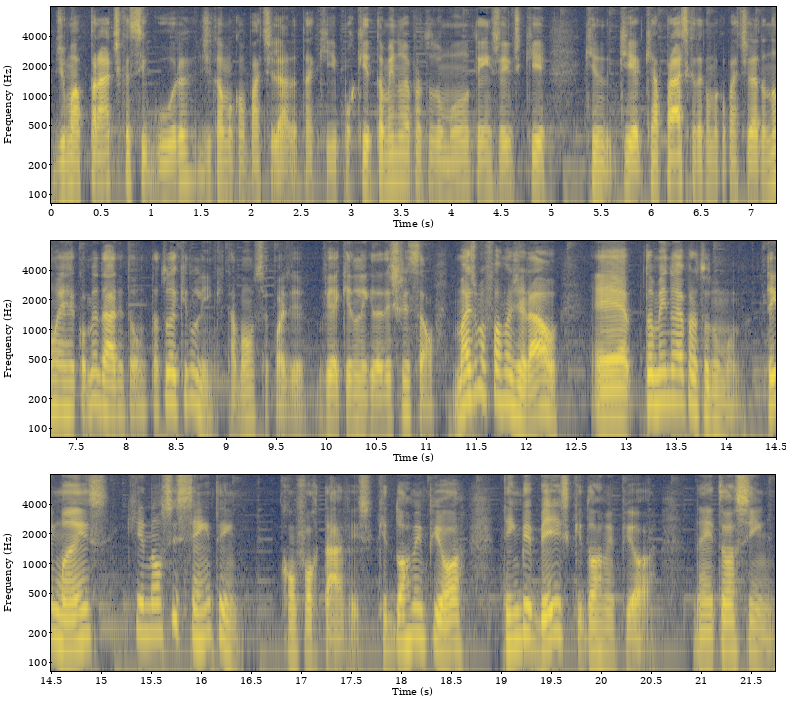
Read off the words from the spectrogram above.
de uma prática segura de cama compartilhada tá aqui, porque também não é para todo mundo, tem gente que, que, que, que, a prática da cama compartilhada não é recomendada, então tá tudo aqui no link, tá bom? Você pode ver aqui no link da descrição. Mas de uma forma geral, é, também não é para todo mundo. Tem mães que não se sentem confortáveis, que dormem pior, tem bebês que dormem pior, né? Então assim,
